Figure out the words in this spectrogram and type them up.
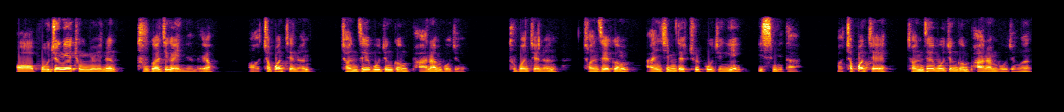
어, 보증의 종류에는 두 가지가 있는데요. 어, 첫 번째는 전세보증금 반환 보증, 두 번째는 전세금 안심대출 보증이 있습니다. 어, 첫 번째, 전세보증금 반환 보증은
